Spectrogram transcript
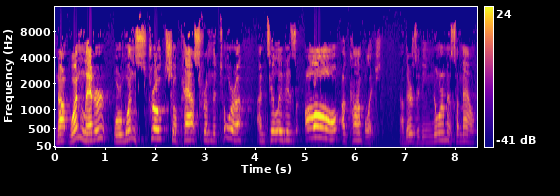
Not one letter or one stroke shall pass from the Torah until it is all accomplished. Now, there's an enormous amount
